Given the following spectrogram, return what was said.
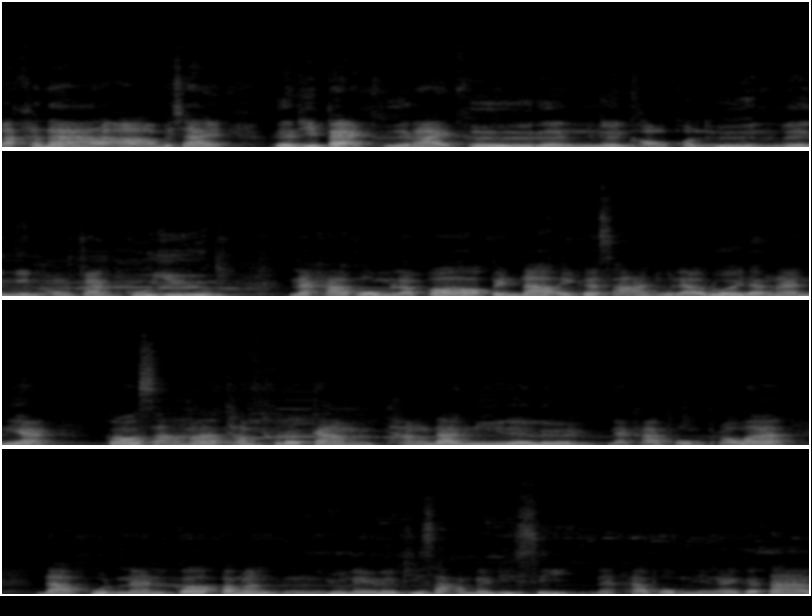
ลัคนาอ่าไม่ใช่ เรือนที่ 8 คืออะไร คือเรือนเงินของคนอื่น เรือนเงินของการกู้ยืมนะครับผม แล้วก็เป็นดาวเอกสารอยู่แล้วด้วย ดังนั้นเนี่ยก็สามารถทำธุรกรรมทางด้านนี้ได้เลยนะครับผม เพราะว่าดาวพุธนั้นก็กำลังอยู่ในเรือนที่ 3 เรือนทีสี่4นะครับผม ยังไงก็ตาม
